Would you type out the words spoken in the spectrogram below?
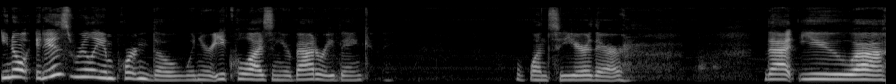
You know, it is really important though when you're equalizing your battery bank once a year there that you uh,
